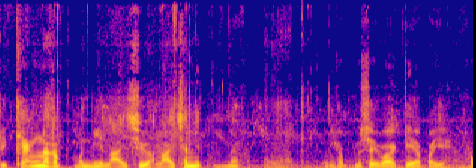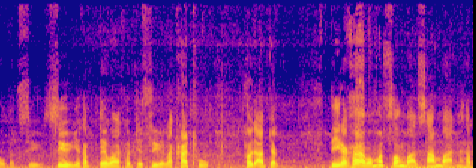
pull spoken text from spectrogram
ติกแข็งนะครับ มันมีหลายเชื้อหลายชนิดนะครับนี่ครับไม่ใช่ว่าแกไปเขาก็ซื้อซื้อเยอะครับ แต่ว่าเขาจะซื้อราคาถูก เขาอาจจะตีราคาประมาณสองบาทสามบาทนะครับ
